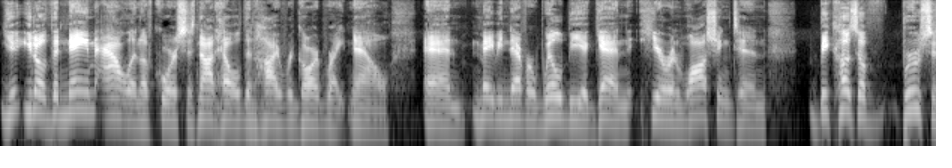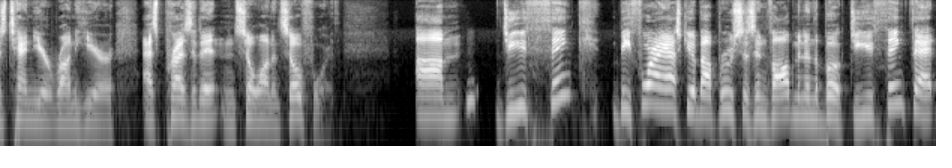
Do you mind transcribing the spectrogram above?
you, you know, the name Allen, of course, is not held in high regard right now and maybe never will be again here in Washington because of Bruce's 10 year run here as president and so on and so forth. Um, do you think, before I ask you about Bruce's involvement in the book, do you think that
